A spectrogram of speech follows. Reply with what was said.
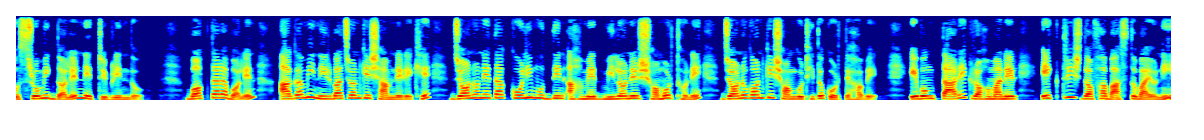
ও শ্রমিক দলের নেতৃবৃন্দ। বক্তারা বলেন, আগামী নির্বাচনকে সামনে রেখে জননেতা কলিম উদ্দিন আহমেদ মিলনের সমর্থনে জনগণকে সংগঠিত করতে হবে এবং তারেক রহমানের একত্রিশ দফা বাস্তবায়নই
